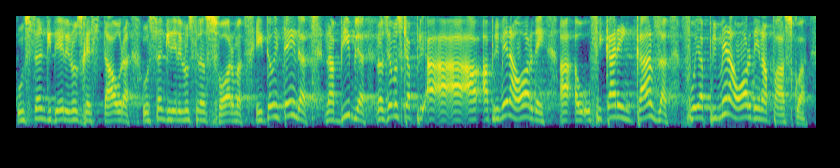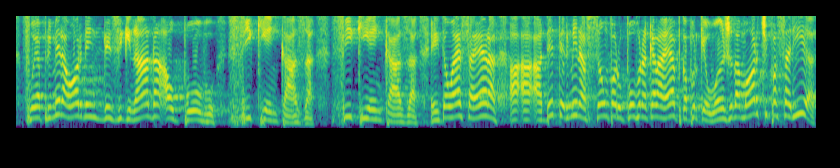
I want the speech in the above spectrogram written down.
o sangue dele nos restaura, o sangue dele nos transforma. Então entenda, na Bíblia nós vemos que a, a, a, a primeira ordem, o ficar em casa, foi a primeira ordem na Páscoa, foi a primeira ordem designada ao povo: fique em casa, fique em casa. Então essa era a, determinação para o povo naquela época, porque o anjo da morte passaria,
